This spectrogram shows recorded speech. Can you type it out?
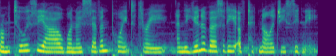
From 2SER 107.3 and the University of Technology Sydney,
